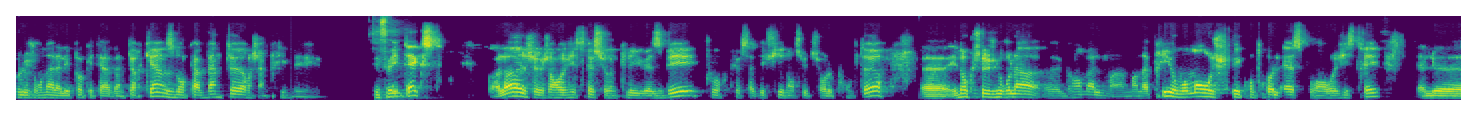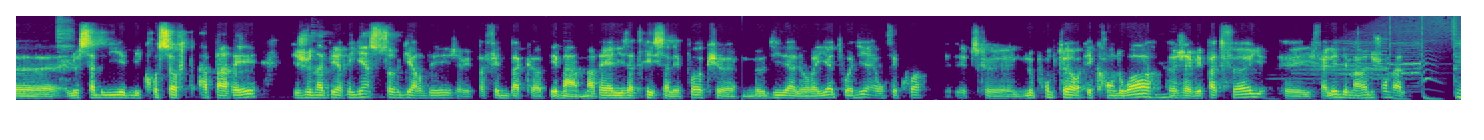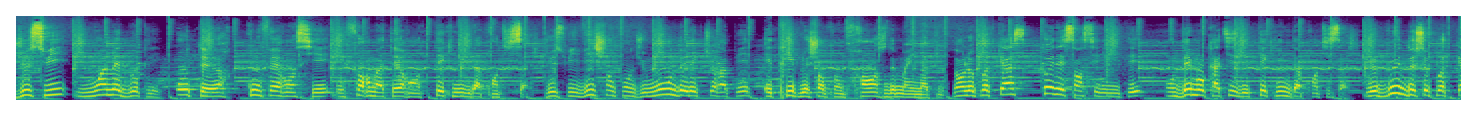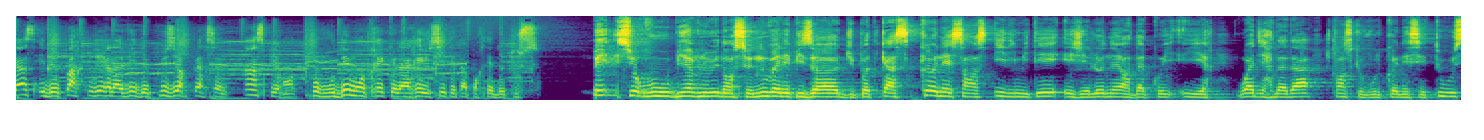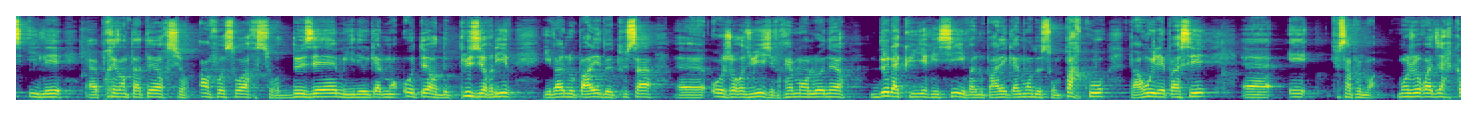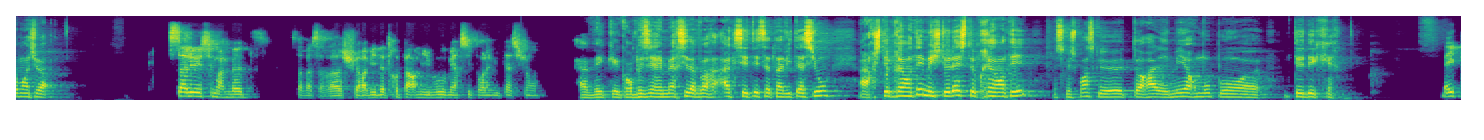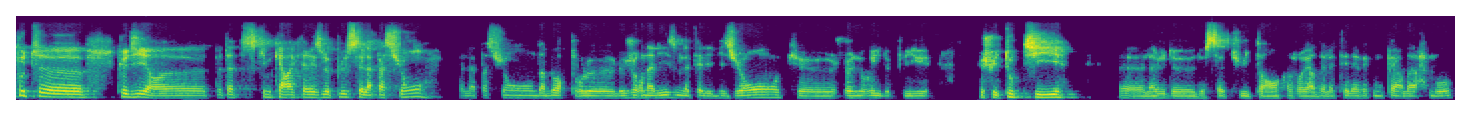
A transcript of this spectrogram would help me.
Le journal à l'époque était à 20h15, donc à 20h, j'imprime mes textes. Voilà, j'enregistrais sur une clé USB pour que ça défile ensuite sur le prompteur. Euh, et donc ce jour-là, euh, grand mal m'en a pris. Au moment où je fais CTRL S pour enregistrer, le, le sablier de Microsoft apparaît. Et je n'avais rien sauvegardé, j'avais pas fait de backup. Et ma, ma réalisatrice à l'époque euh, me dit à l'oreillette, dire on fait quoi? Parce que le prompteur écran droit, j'avais pas de feuille et il fallait démarrer le journal. Je suis Mohamed Bouclé, auteur, conférencier et formateur en technique d'apprentissage. Je suis vice-champion du monde de lecture rapide et triple champion de France de mind mapping. Dans le podcast Connaissance illimitée, on démocratise les techniques d'apprentissage. Le but de ce podcast est de parcourir la vie de plusieurs personnes inspirantes pour vous démontrer que la réussite est à portée de tous. Sur vous, bienvenue dans ce nouvel épisode du podcast Connaissance illimitée et j'ai l'honneur d'accueillir Wadir Dada. Je pense que vous le connaissez tous. Il est euh, présentateur sur InfoSoir sur 2M. Il est également auteur de plusieurs livres. Il va nous parler de tout ça euh, aujourd'hui. J'ai vraiment l'honneur de l'accueillir ici. Il va nous parler également de son parcours, par où il est passé euh, et tout simplement. Bonjour Wadir, comment tu vas? Salut, c'est Mohamed. Ça va, ça va. Je suis ravi d'être parmi vous. Merci pour l'invitation. Avec grand plaisir et merci d'avoir accepté cette invitation. Alors, je t'ai présenté, mais je te laisse te présenter parce que je pense que tu auras les meilleurs mots pour euh, te décrire. Bah écoute, euh, que dire euh, Peut-être ce qui me caractérise le plus, c'est la passion. La passion d'abord pour le, journalisme, la télévision, que je nourris depuis que je suis tout petit, l'âge de, de 7-8 ans, quand je regardais la télé avec mon père d'Ahmo.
